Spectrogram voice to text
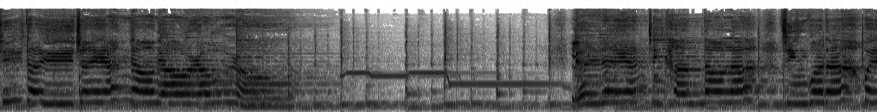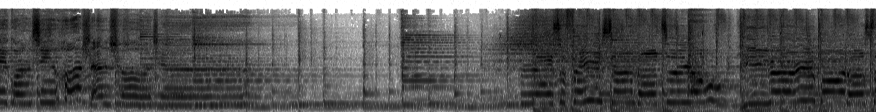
起的一阵烟，袅袅柔柔。恋人眼睛看到了，经过的微光，星火闪烁着。爱是飞翔的自由，一跃而过的骚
